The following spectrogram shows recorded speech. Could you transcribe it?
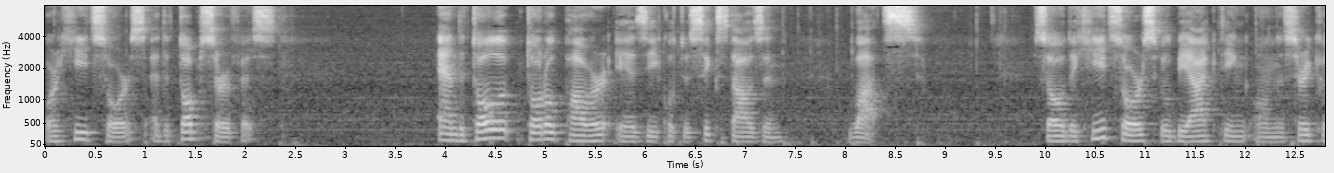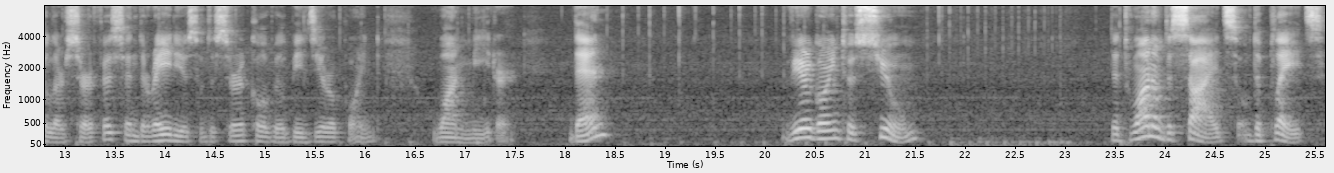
or heat source at the top surface and the total, total power is equal to 6000 watts. So the heat source will be acting on a circular surface and the radius of the circle will be 0.1 meter. Then we are going to assume that one of the sides of the plates,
